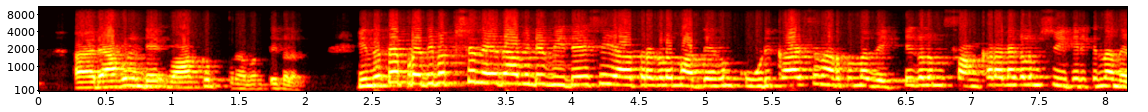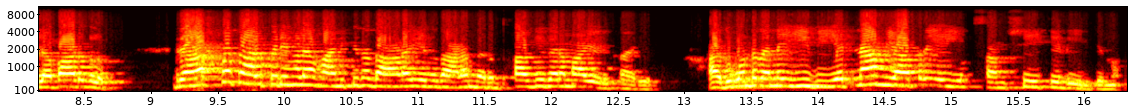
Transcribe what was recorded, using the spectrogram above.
രാഹുലിന്റെ വാക്കും പ്രവൃത്തികളും ഇന്നത്തെ പ്രതിപക്ഷ നേതാവിന്റെ വിദേശ യാത്രകളും അദ്ദേഹം കൂടിക്കാഴ്ച നടത്തുന്ന വ്യക്തികളും സംഘടനകളും സ്വീകരിക്കുന്ന നിലപാടുകളും രാഷ്ട്ര താല്പര്യങ്ങളെ ഹനിക്കുന്നതാണ് എന്നതാണ് നിർഭാഗ്യകരമായ ഒരു കാര്യം. അതുകൊണ്ട് തന്നെ ഈ വിയറ്റ്നാം യാത്രയെയും സംശയിക്കേണ്ടിയിരിക്കുന്നു.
